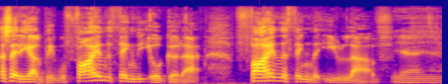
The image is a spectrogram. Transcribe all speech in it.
I say to young people, find the thing that you're good at, find the thing that you love, Yeah, yeah, yeah.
